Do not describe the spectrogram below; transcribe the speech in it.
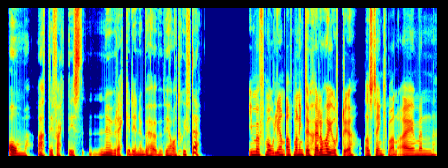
om att det faktiskt, nu räcker det, nu behöver vi ha ett skifte. Men förmodligen att man inte själv har gjort det. Och så tänker man, nej men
